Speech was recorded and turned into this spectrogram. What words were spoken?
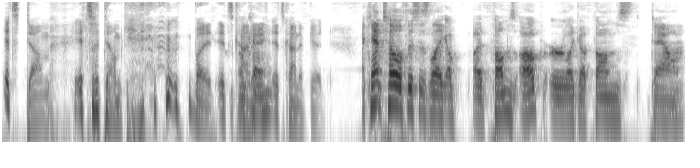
it's dumb. It's a dumb game, but it's kind Okay. of, it's kind of good. I can't tell if this is like a, a thumbs up or like a thumbs down.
